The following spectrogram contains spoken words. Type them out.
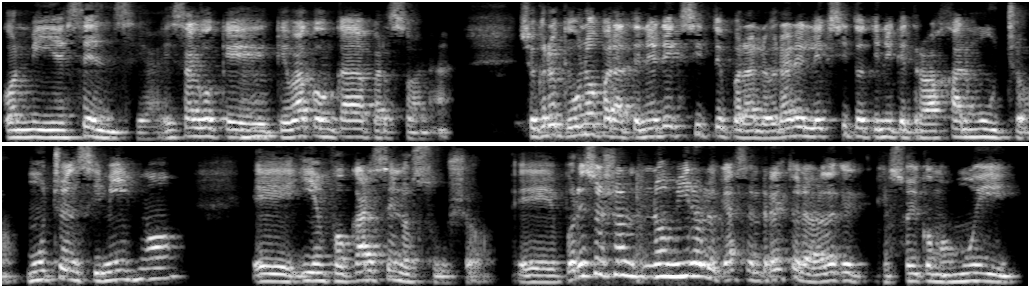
con mi esencia, es algo que, que, va con cada persona. Yo creo que uno para tener éxito y para lograr el éxito tiene que trabajar mucho, mucho en sí mismo y enfocarse en lo suyo. Por eso yo no miro lo que hace el resto, la verdad que, que, soy como muy...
